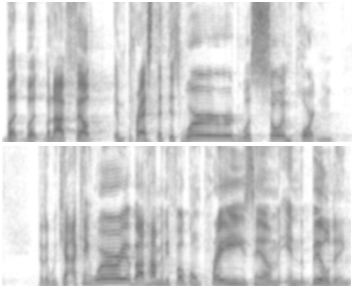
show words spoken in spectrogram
But, but, but I felt impressed that this word was so important that we can't, I can't worry about how many folk gonna praise him in the building.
